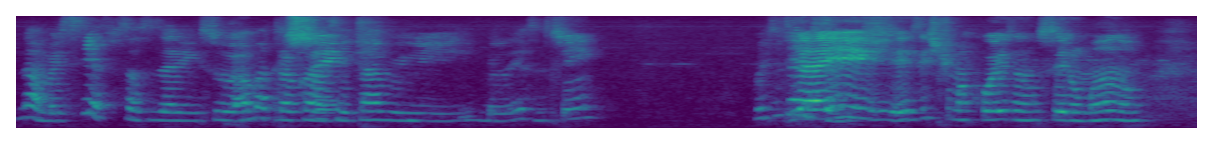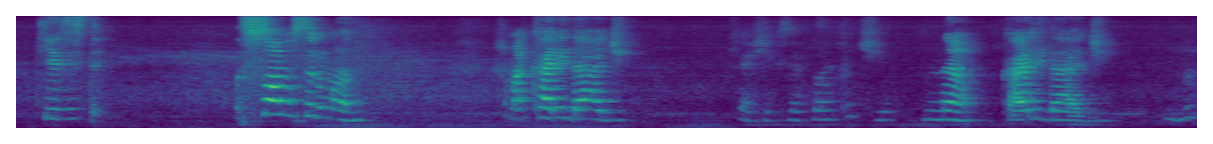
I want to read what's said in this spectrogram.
Não, mas se as pessoas fizerem isso, é uma troca Sim. aceitável e beleza? Sim. Muito E aí existe uma coisa no ser humano que existe só no ser humano. Chama caridade. Eu achei que você ia falar empatia. Não, caridade. Uhum.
